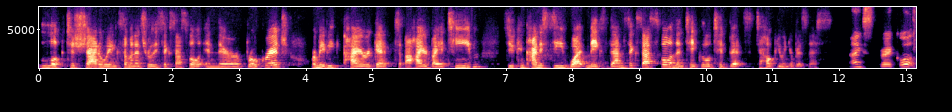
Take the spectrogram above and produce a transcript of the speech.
look to shadowing someone that's really successful in their brokerage or maybe hire get uh, hired by a team so you can kind of see what makes them successful and then take little tidbits to help you in your business. Nice, very cool.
